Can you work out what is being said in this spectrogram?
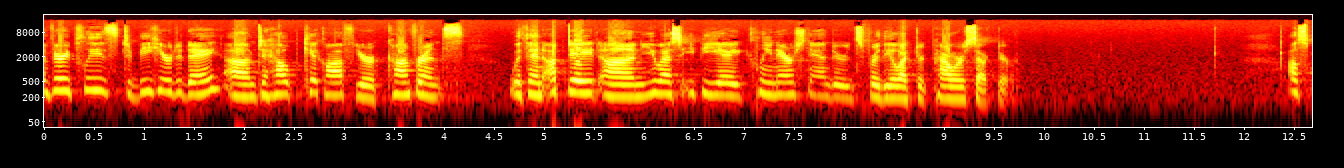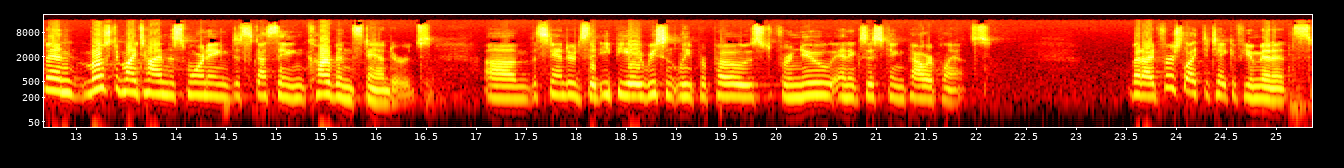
I'm very pleased to be here today um, to help kick off your conference with an update on U.S. EPA clean air standards for the electric power sector. I'll spend most of my time this morning discussing carbon standards, um, the standards that EPA recently proposed for new and existing power plants. But I'd first like to take a few minutes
